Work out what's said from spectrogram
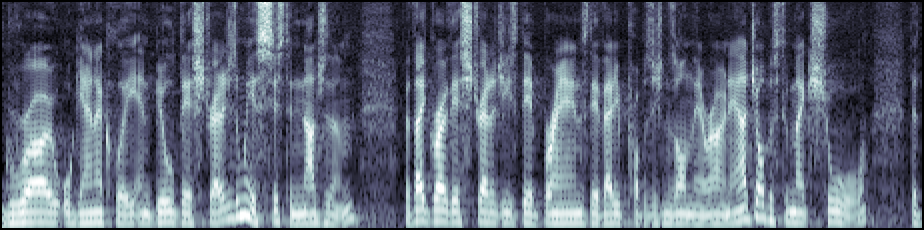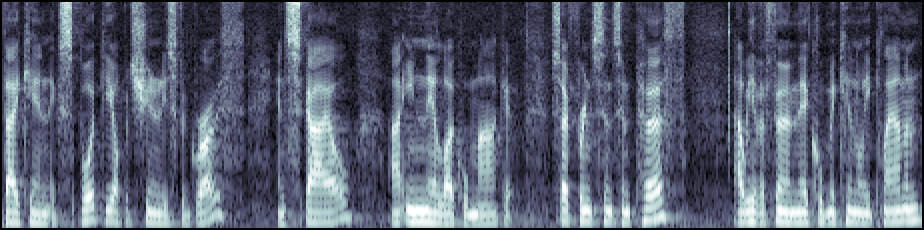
grow organically and build their strategies, and we assist and nudge them, but they grow their strategies, their brands, their value propositions on their own. Our job is to make sure that they can exploit the opportunities for growth and scale uh, in their local market. So, for instance, in Perth, uh, we have a firm there called McKinley Plowman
